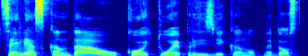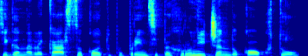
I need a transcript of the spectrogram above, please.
целият скандал, който е предизвикан от недостига на лекарства, който по принцип е хроничен, доколкото.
